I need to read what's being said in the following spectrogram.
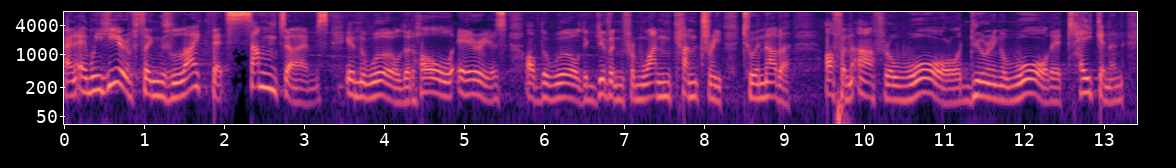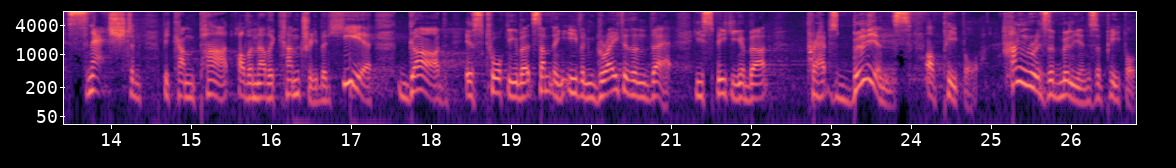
And, and we hear of things like that sometimes in the world, that whole areas of the world are given from one country to another often after a war or during a war, they're taken and snatched and become part of another country. But here, God is talking about something even greater than that. He's speaking about perhaps billions of people. Hundreds of millions of people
